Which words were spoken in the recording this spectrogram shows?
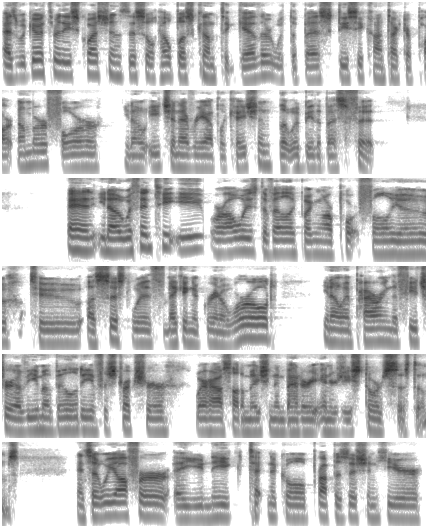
as we go through these questions, this will help us come together with the best DC contactor part number for, you know, each and every application that would be the best fit. And, you know, within TE, we're always developing our portfolio to assist with making a greener world you know, empowering the future of e-mobility infrastructure, warehouse automation, and battery energy storage systems. And so we offer a unique technical proposition here.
